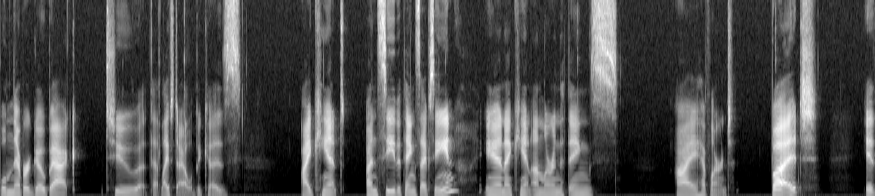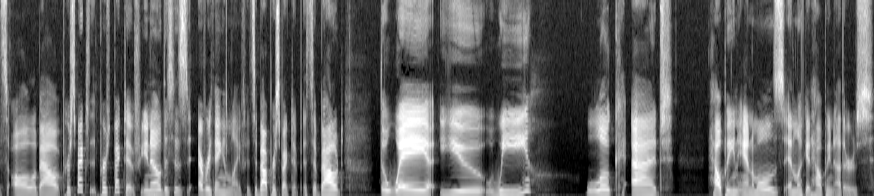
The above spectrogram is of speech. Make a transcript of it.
will never go back to that lifestyle because I can't unsee the things I've seen and I can't unlearn the things I have learned. But it's all about perspective perspective. You know, this is everything in life. It's about perspective. It's about the way you we look at helping animals and look at helping others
